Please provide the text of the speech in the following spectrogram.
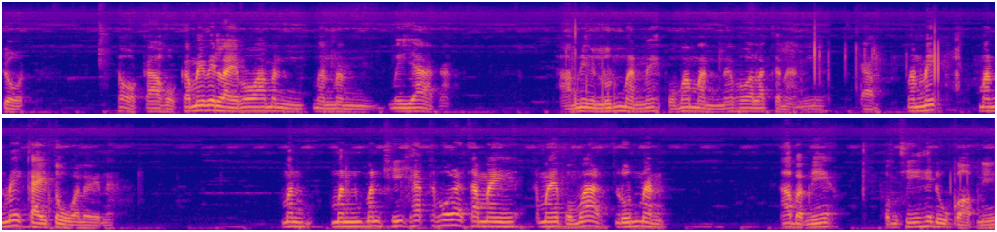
โดดๆถ้าออกเก้าหกก็ไม่เป็นไร เพราะว่ามันมันมันไม่ยากนะถามนี่ลุ้นมันไหมผมว่ามันนะเพราะว่าลักษณะนี้ครับ มันไม่มันไม่ไกลตัวเลยนะมันมันมันชี้ชัดเพราะว่าทำไมทำไมผมว่าลุ้นมัน เอาแบบนี้ ผมชี้ให้ดูกรอบนี้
